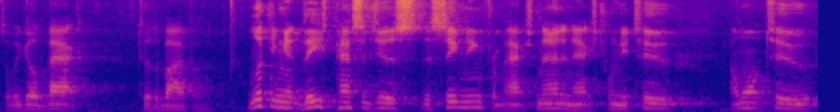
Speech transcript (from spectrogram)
So we go back to the Bible. Looking at these passages this evening from Acts 9 and Acts 22, I want to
